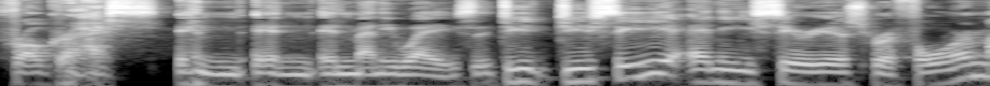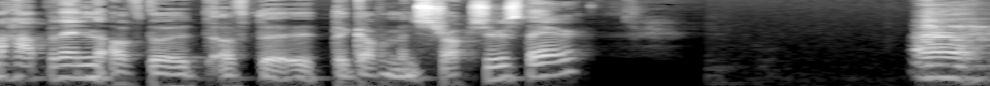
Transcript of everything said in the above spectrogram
progress in, in, in many ways. Do you, do you see any serious reform happening of the of the, the government structures there? Uh,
